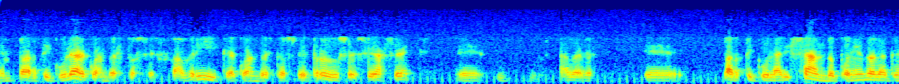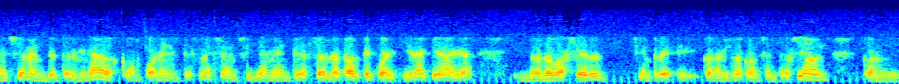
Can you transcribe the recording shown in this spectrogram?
en particular cuando esto se fabrica, cuando esto se produce, se hace, eh, a ver, eh, particularizando, poniendo la atención en determinados componentes, no es sencillamente hacer la parte cualquiera que haga, no lo va a hacer siempre eh, con la misma concentración, con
